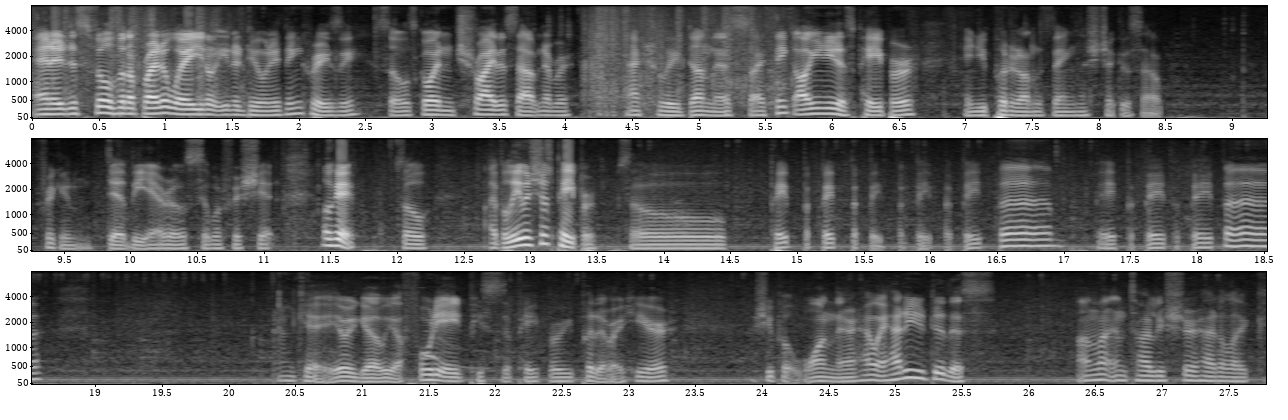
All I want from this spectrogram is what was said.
And it just fills it up right away. You don't need to do anything crazy. So let's go ahead and try this out. Never actually done this. I think all you need is paper. And you put it on the thing. Let's check this out freaking deadly arrows, silverfish shit. Okay, so I believe it's just paper. So paper, paper, paper, paper, paper, paper, paper, paper. Okay, here we go. We got 48 pieces of paper. We put it right here. Actually, put one there. How wait? How do you do this? I'm not entirely sure how to like.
